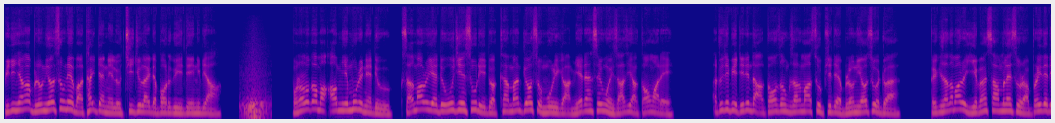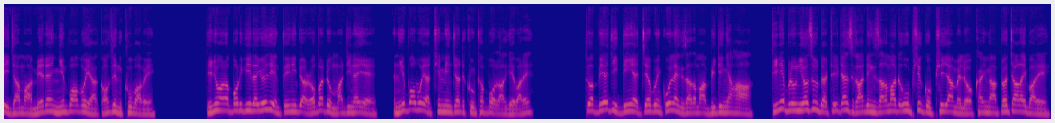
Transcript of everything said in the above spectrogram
ဗီဒီညာကဘလုံမျိုးစုနဲ့ပါထိုက်တန်တယ်လို့ချီးကျူးလိုက်တဲ့ပေါ်တူဂီတင်းကြီးပြဘောလုံးလောကမှာအောင်မြင်မှုတွေနဲ့တူကစားသမားတွေရဲ့တူဦးချင်းစုတွေအတွက်ခံမှန်းပြောဆိုမှုတွေကအများတန်းစိတ်ဝင်စားစရာကောင်းပါတယ်အထူးသဖြင့်ဒီနေ့တာအကောင်းဆုံးကစားသမားစုဖြစ်တဲ့ဘလုံမျိုးစုအတွက်ဘယ်ကစားသမားတွေရေပန်းစားမလဲဆိုတာပြည်သက်တွေကြားမှာအများတန်းညင်းပွားဖို့ရာကောင်းစဉ်တစ်ခုပါပဲဒီနေ့မှာတော့ပေါ်တူဂီလက်ရွေးစင်တင်းကြီးပြရောဘတ်တိုမာတီနက်ရဲ့အငင်းပွားဖို့ရာထင်မြင်ချက်တစ်ခုထပ်ပေါ်လာခဲ့ပါတယ်သူက PSG တင်းရဲ့ကျဲပွင့်ကိုယ်လက်ကစားသမားဗီဒီညာဟာဒီနေ့ဘလုံမျိုးစုအတွက်ထိတ်တန့်စကားတင်ကစားသမားတူဖြစ်ကိုဖြစ်ရမယ်လို့ခိုင်မာပြောကြားလိုက်ပါတယ်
